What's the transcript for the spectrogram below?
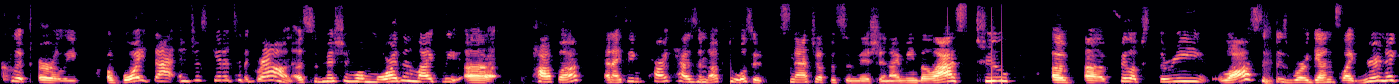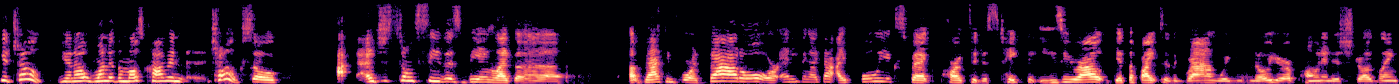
clipped early. Avoid that and just get it to the ground. A submission will more than likely uh, pop up. And I think Park has enough tools to snatch up a submission. I mean, the last two of uh, Phillips' three losses were against like rear naked choke, you know, one of the most common chokes. So I, I just don't see this being like a a back and forth battle or anything like that. I fully expect Park to just take the easy route, get the fight to the ground where you know your opponent is struggling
